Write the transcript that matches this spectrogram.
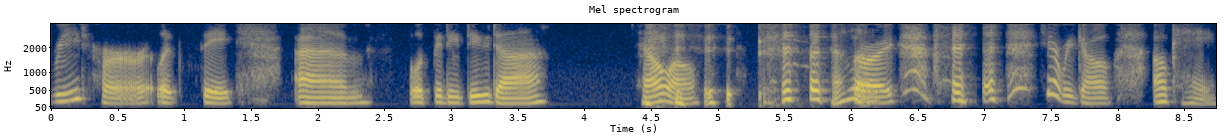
read her. Let's see. Um, flippity doo dah. Hello. Hello. Sorry. Here we go. Okay.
